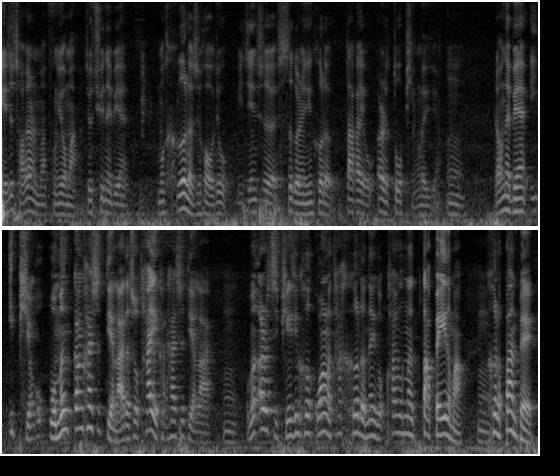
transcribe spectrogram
也是潮汕人嘛，朋友嘛，就去那边，我们喝了之后就已经是四个人已经喝了大概有二十多瓶了已经，嗯然后那边一一瓶，我我们刚开始点来的时候，他也开始点来，嗯，我们二十几瓶已经喝光了，他喝了那种他用那大杯的嘛，嗯喝了半杯。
